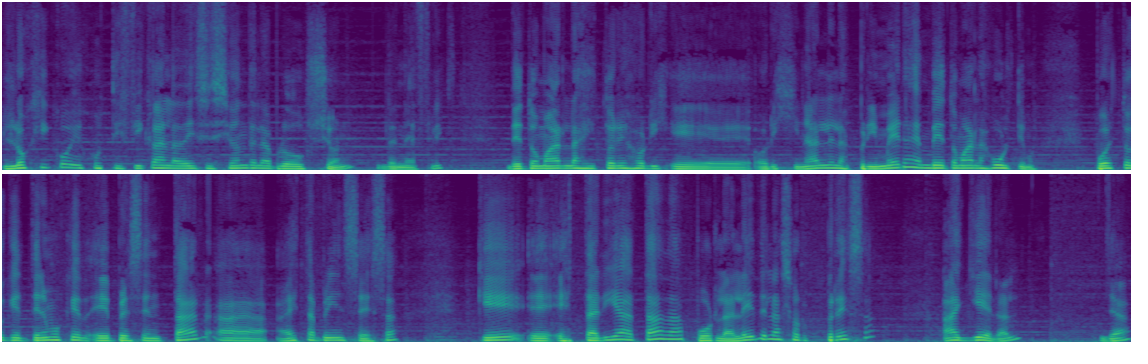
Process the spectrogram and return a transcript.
lógico y justifica la decisión de la producción de Netflix de tomar las historias ori- eh, originales, las primeras, en vez de tomar las últimas. Puesto que tenemos que eh, presentar a, esta princesa que eh, estaría atada por la ley de la sorpresa a Geralt, ¿ya?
